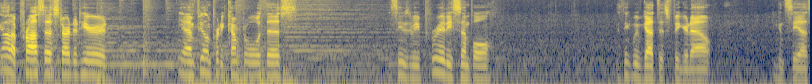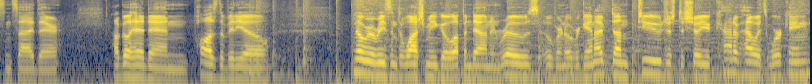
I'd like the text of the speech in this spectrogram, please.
got a process started here, yeah, I'm feeling pretty comfortable with this. It seems to be pretty simple. I think we've got this figured out. You can see us inside there. I'll go ahead and pause the video no real reason to watch me go up and down in rows over and over again. I've done two just to show you kind of how it's working.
